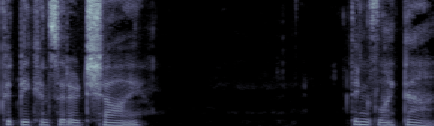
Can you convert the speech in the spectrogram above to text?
could be considered shy. Things like that.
